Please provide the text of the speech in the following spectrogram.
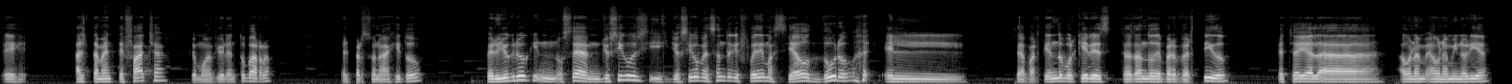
eh, altamente facha, como es Violento Parra, el personaje y todo. Pero yo creo que, o sea, yo sigo, yo sigo pensando que fue demasiado duro el. O sea, partiendo porque eres tratando de pervertido, ¿cachai? A, la- a, una, a una minoría.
